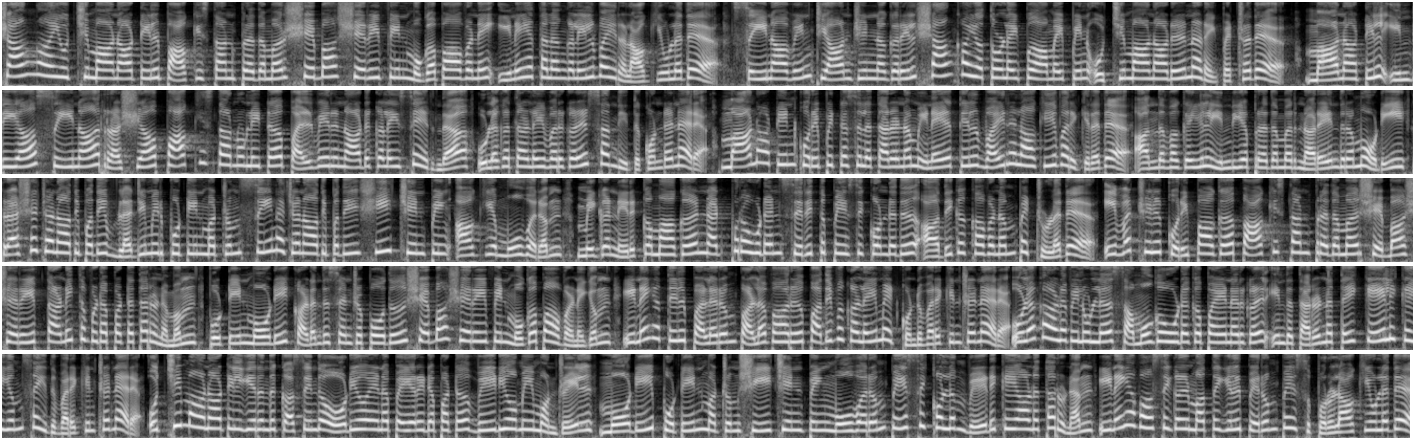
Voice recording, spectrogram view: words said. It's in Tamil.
ஷாங்காய் உச்சி மாநாட்டில் பாகிஸ்தான் பிரதமர் ஷெபாஸ் ஷெரீஃபின் முகபாவனை இணையதளங்களில் வைரலாகியுள்ளது. சீனாவின் டியான்ஜின் நகரில் ஷாங்காய் ஒத்துழைப்பு அமைப்பின் உச்சி மாநாடு நடைபெற்றது. மாநாட்டில் இந்தியா சீனா ரஷ்யா பாகிஸ்தான் உள்ளிட்ட பல்வேறு நாடுகளை சேர்ந்த உலக தலைவர்கள் சந்தித்துக் கொண்டனர். மாநாட்டின் குறிப்பிட்ட சில தருணம் இணையத்தில் வைரலாகி வருகிறது. அந்த வகையில் இந்திய பிரதமர் நரேந்திர மோடி ரஷ்ய ஜனாதிபதி விளாடிமிர் புட்டின் மற்றும் சீன ஜனாதிபதி ஷி ஜின்பிங் ஆகிய மூவரும் மிக நெருக்கமாக நட்புறவுடன் சிரித்து பேசிக் கொண்டது அதிக கவனம் பெற்றுள்ளது. இவற்றில் குறிப்பாக பாகிஸ்தான் பிரதமர் ஷெபா ஷெரீப் அணைத்து விடப்பட்ட தருணமும் புட்டின் மோடி கடந்து சென்றபோது ஷெபா ஷெரீஃபின் முகபாவனையும் இணையத்தில் பலரும் பலவாறு பதிவுகளை மேற்கொண்டு வருகின்றனர். உலக அளவில் உள்ள சமூக ஊடக பயனர்கள் இந்த தருணத்தை கேளிக்கையும் செய்து வருகின்றனர். உச்சி மாநாட்டில் இருந்து கசிந்த ஆடியோ என பெயரிடப்பட்ட வீடியோ மீம் ஒன்றில் மோடி புட்டின் மற்றும் ஷி ஜின்பிங் மூவரும் பேசிக்கொள்ளும் வேடிக்கையான தருணம் இணையவாசிகள் மத்தியில் பெரும் பேசு பொருளாகியுள்ளது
